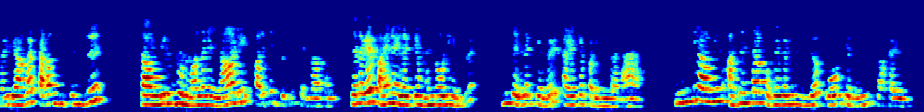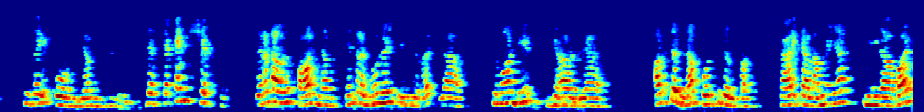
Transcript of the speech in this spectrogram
வழியாக கடந்து சென்று தாம் விரும்பும் மன்னனை நாடி பலத்தில் பெற்று செல்வார்கள். எனவே பயண இலக்கிய முன்னோடி என்று இந்த இலக்கியங்கள் அழைக்கப்படுகின்றன. இந்தியாவின் அஜந்தா குகைகளில் உள்ள ஓவியங்களின் வகை. சிதை ஓவியம். த செகண்ட் ஷெஃப்ட் இரண்டாவது பாலினம் என்ற நூலை எழுதியவர் யார்? சிமாண்டி அடுத்த வினா பொறுத்துகள் காரைக்கால் அம்மையார் மீராபாய்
